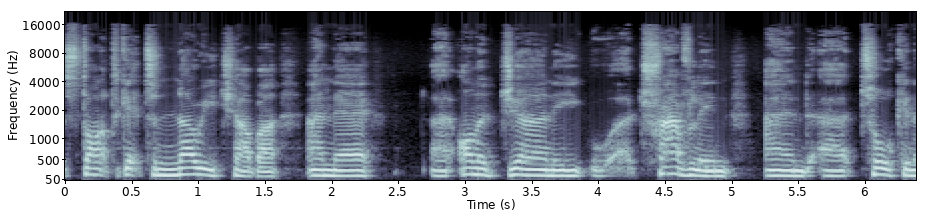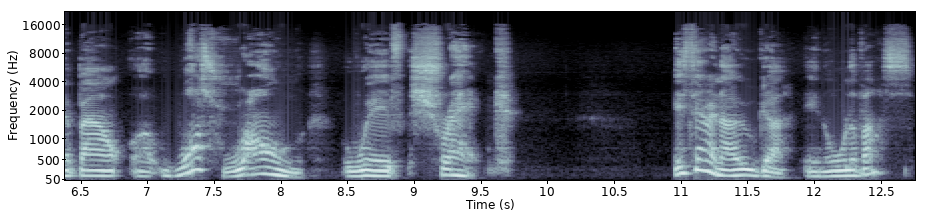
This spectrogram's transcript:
start to get to know each other and they're uh, on a journey, uh, traveling and uh, talking about uh, what's wrong with Shrek. Is there an ogre in all of us?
